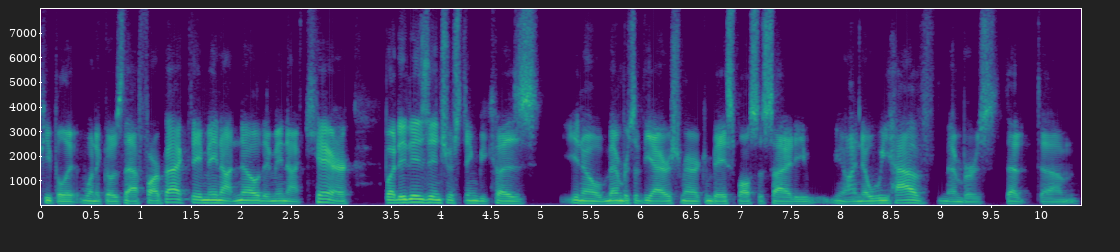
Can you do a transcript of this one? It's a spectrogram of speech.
people, when it goes that far back, they may not know, they may not care, but it is interesting because you know members of the Irish American Baseball Society. You know, I know we have members that um,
